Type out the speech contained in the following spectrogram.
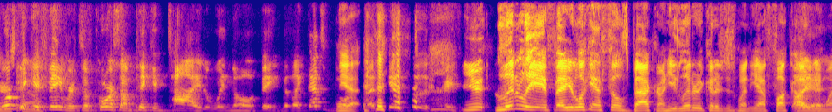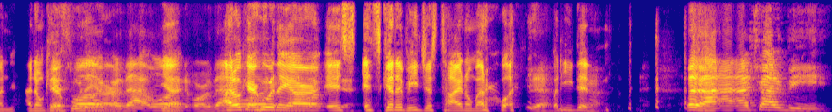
we're picking favorites. Of course, I'm picking Ty to win the whole thing, but like that's boring. Yeah. Let's get the. You literally, if uh, you're looking at Phil's background, he literally could have just went, "Yeah, fuck Oh, yeah. anyone. I don't care This who one they or are. that one Yeah. or that. I don't care who they are. one. It's it's gonna be just Ty no matter what." yeah. But he didn't. Yeah. But I, I- try to be.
